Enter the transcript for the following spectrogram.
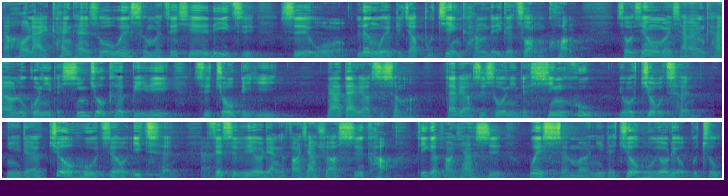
然后来看看说为什么这些例子是我认为比较不健康的一个状况。首先，我们想想看啊，如果你的新旧客比例是九比一，那代表是什么？代表是说你的新户有九成，你的旧户只有一成。这是不是有两个方向需要思考？第一个方向是为什么你的旧户都留不住？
